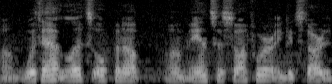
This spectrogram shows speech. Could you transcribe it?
um, with that, let's open up um, ANSYS software and get started.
